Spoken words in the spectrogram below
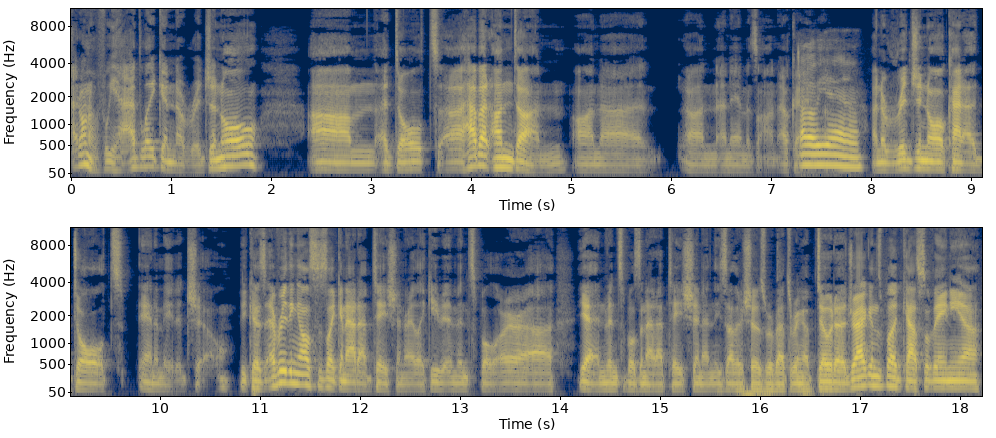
I don't know if we had like an original um adult. Uh, how about Undone on uh on, on Amazon? Okay. Oh yeah. an original kind of adult animated show because everything else is like an adaptation, right? Like even Invincible or, uh, yeah, Invincible's an adaptation and these other shows we're about to bring up Dota, Dragon's Blood, Castlevania.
